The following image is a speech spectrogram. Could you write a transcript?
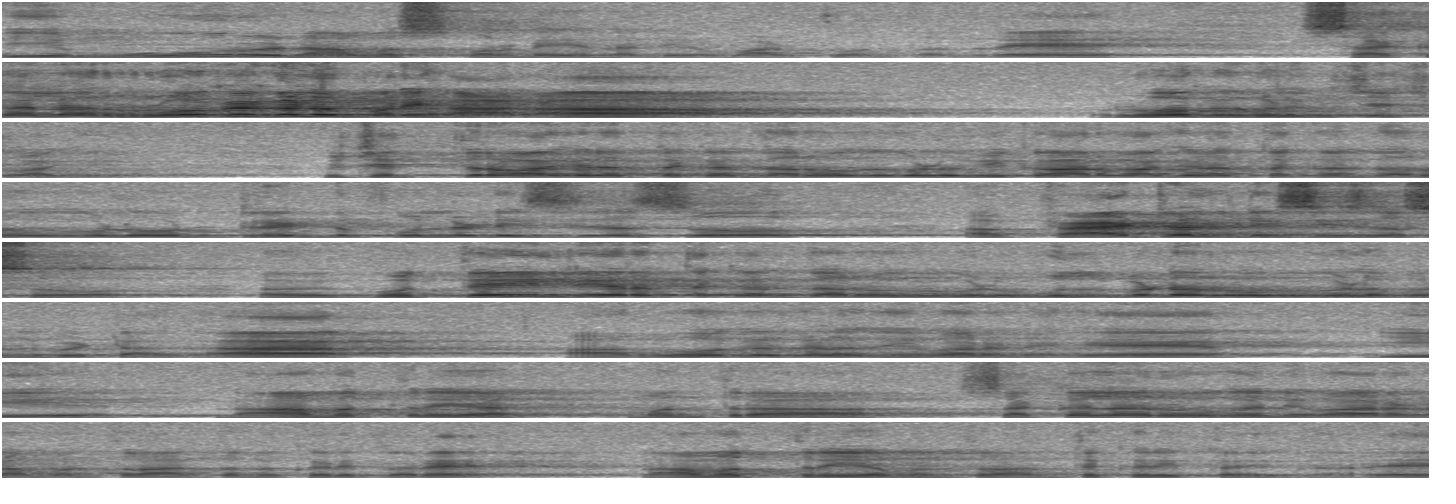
ಈ ಮೂರು ನಾಮಸ್ಮರಣೆಯನ್ನು ನೀವು ಮಾಡ್ತು ಅಂತಂದರೆ, ಸಕಲ ರೋಗಗಳು ಪರಿಹಾರ. ರೋಗಗಳು ವಿಶೇಷವಾಗಿ ವಿಚಿತ್ರವಾಗಿರತಕ್ಕಂಥ ರೋಗಗಳು, ವಿಕಾರವಾಗಿರತಕ್ಕಂಥ ರೋಗಗಳು ಡ್ರೆಡ್ಫುಲ್ ಡಿಸೀಸಸ್ಸು ಫ್ಯಾಟಲ್ ಡಿಸೀಸಸ್ಸು ಗೊತ್ತೇ ಇಲ್ಲದೆ ಇರತಕ್ಕಂಥ ರೋಗಗಳು ಉಲ್ಬಡ ರೋಗಗಳು ಬಂದುಬಿಟ್ಟಾಗ ಆ ರೋಗಗಳ ನಿವಾರಣೆಗೆ ಈ ನಾಮತ್ರಯ ಮಂತ್ರ, ಸಕಲ ರೋಗ ನಿವಾರಣಾ ಮಂತ್ರ ಅಂತಲೂ ಕರೀತಾರೆ. ನಾಮತ್ರಯ ಮಂತ್ರ ಅಂತ ಕರೀತಾ ಇದ್ದಾರೆ.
